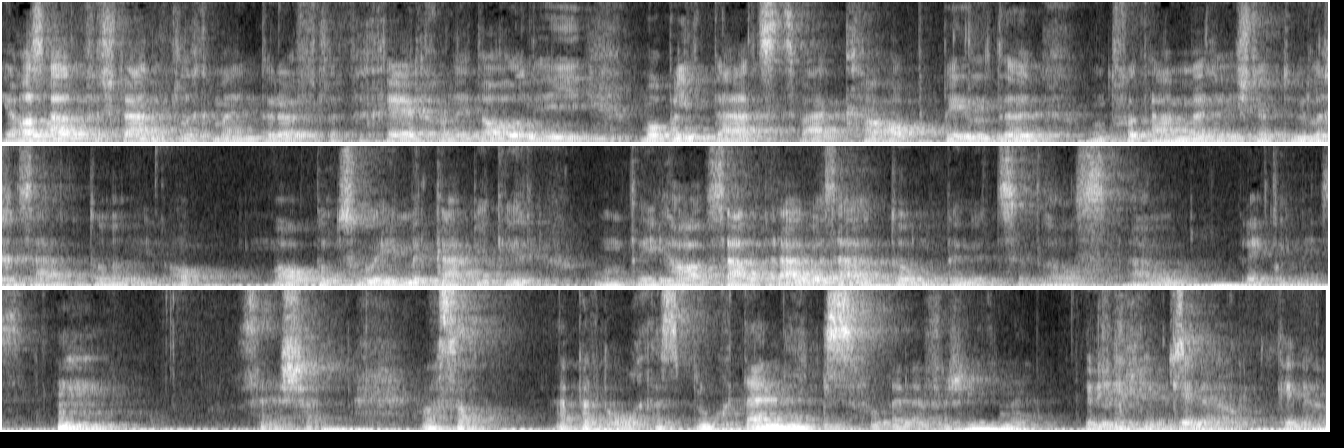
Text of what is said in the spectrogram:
Ja, selbstverständlich. Ich meine, der öffentliche Verkehr kann nicht alle Mobilitätszwecke abbilden und von dem her ist natürlich ein Auto ab, ab und zu immer gäbiger und ich habe selber auch ein Auto und benutze das auch regelmäßig. Mhm. Sehr schön. Also, eben doch, es braucht einen Mix von diesen verschiedenen Richtig, genau, genau.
